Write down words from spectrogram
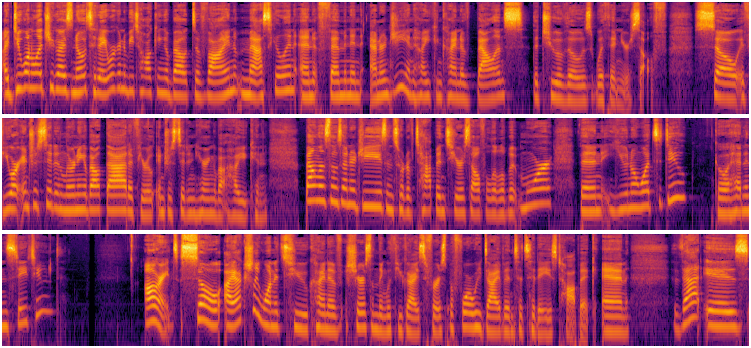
I do want to let you guys know today we're going to be talking about divine masculine and feminine energy and how you can kind of balance the two of those within yourself. So, if you are interested in learning about that, if you're interested in hearing about how you can balance those energies and sort of tap into yourself a little bit more, then you know what to do. Go ahead and stay tuned. All right, so I actually wanted to kind of share something with you guys first before we dive into today's topic. And that is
